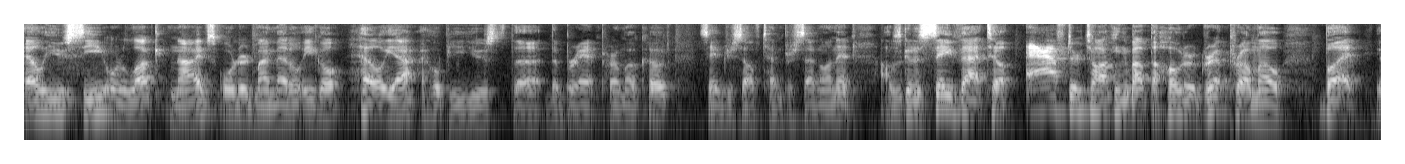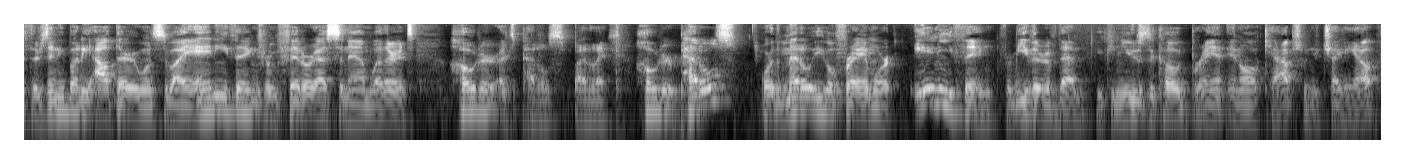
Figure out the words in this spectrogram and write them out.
LUC or Luck knives ordered my Metal Eagle, hell yeah. I hope you used the, the Brant promo code. Saved yourself 10% on it. I was going to save that till after talking about the Hoder Grip promo but if there's anybody out there who wants to buy anything from Fit or S&M, whether it's Hoder, it's pedals, by the way, Hoder pedals or the Metal Eagle frame or anything from either of them, you can use the code BRANT in all caps when you're checking out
